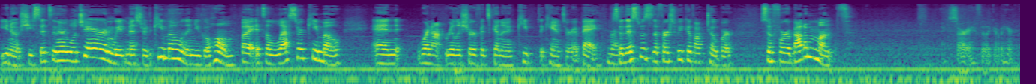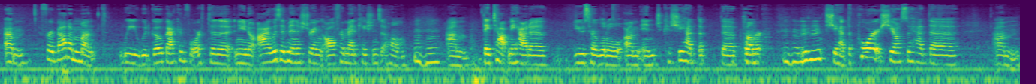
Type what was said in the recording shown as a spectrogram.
you know she sits in her little chair, and we administer the chemo, and then you go home. But it's a lesser chemo, and we're not really sure if it's going to keep the cancer at bay. So this was the first week of October. So for about a month, sorry, I feel like over here. Um, for about a month, we would go back and forth to the. You know, I was administering all of her medications at home. Mm-hmm. Um, they taught me how to use her little um because she had the the pump. Port. Mhm. hmm She had the port. She also had the um,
